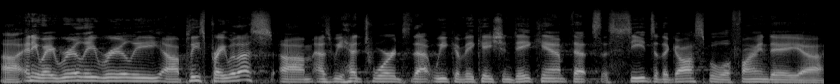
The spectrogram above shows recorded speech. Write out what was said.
uh, anyway, really, really, uh, please pray with us um, as we head towards that week of vacation day camp. That's the seeds of the gospel. We'll find a uh,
